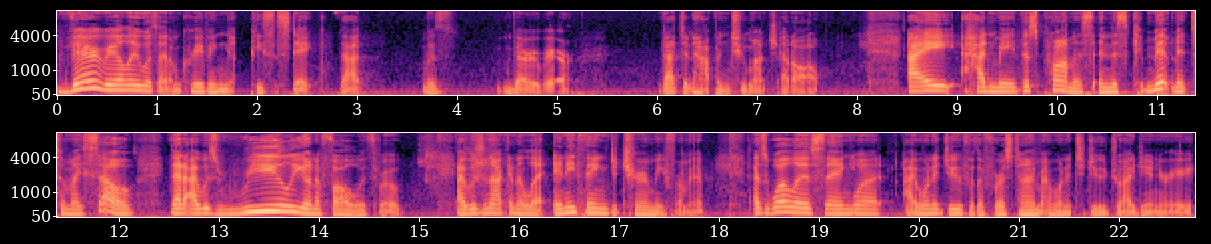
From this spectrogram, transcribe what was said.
Very rarely was I, I'm craving a piece of steak. That was very rare. That didn't happen too much at all. I had made this promise and this commitment to myself that I was really going to follow it through. I was not going to let anything deter me from it, as well as saying what I want to do for the first time. I wanted to do dry January.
